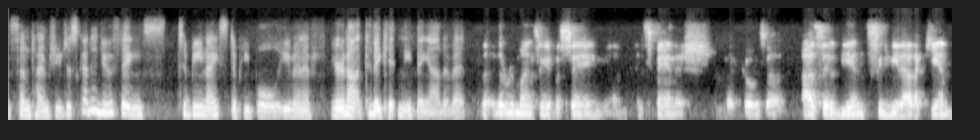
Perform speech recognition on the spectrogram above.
Sometimes you just got to do things to be nice to people, even if you're not going to get anything out of it. That, reminds me of a saying um, in Spanish that goes, uh, "Haz el bien sin mirar a quién."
